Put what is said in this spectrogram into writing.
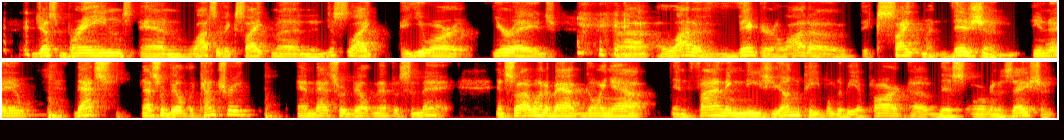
just brains and lots of excitement and just like you are at your age, uh, a lot of vigor, a lot of excitement, vision. You know, that's that's what built the country, and that's what built Memphis in May. And so I went about going out and finding these young people to be a part of this organization.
